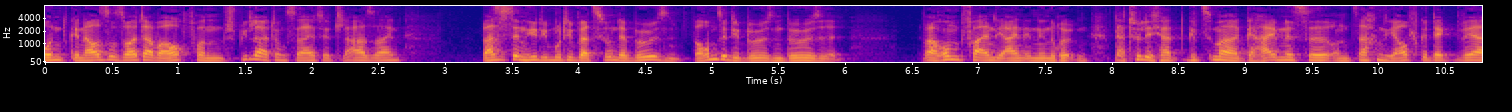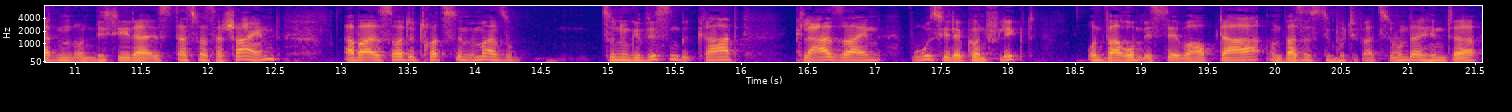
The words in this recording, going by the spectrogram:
Und genauso sollte aber auch von Spielleitungsseite klar sein, was ist denn hier die Motivation der Bösen? Warum sind die Bösen böse? Warum fallen die einen in den Rücken? Natürlich gibt es immer Geheimnisse und Sachen, die aufgedeckt werden und nicht jeder ist das, was er scheint. Aber es sollte trotzdem immer so zu einem gewissen Grad klar sein, wo ist hier der Konflikt und warum ist der überhaupt da und was ist die Motivation dahinter,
